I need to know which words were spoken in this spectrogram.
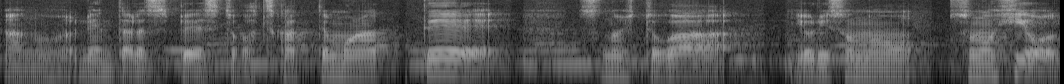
あのレンタルスペースとか使ってもらってその人がよりそのその日を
